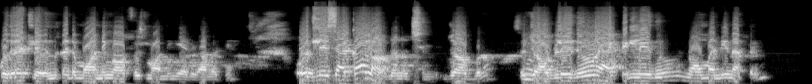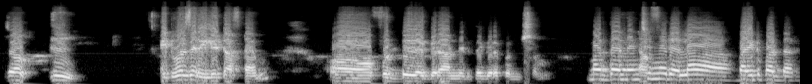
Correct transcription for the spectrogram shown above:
కుదరట్లేదు ఎందుకంటే మార్నింగ్ ఆఫీస్ మార్నింగ్ ఏది కాబట్టి. వదిలేసాక లాక్డౌన్ వచ్చింది జాబ్ సో జాబ్ లేదు యాక్టింగ్ లేదు no money nothing so it was really tough time food దగ్గర అన్నిటి దగ్గర కొంచెం మరి దాని నుంచి మీరు ఎలా బయటపడ్డారు?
